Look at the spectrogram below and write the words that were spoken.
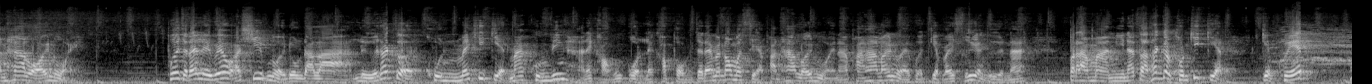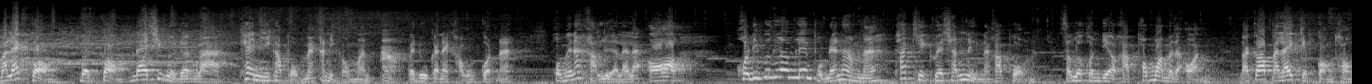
1,500หน่วย เพื่อจะได้เลเวลอาชีพหน่วยดวงดารา หรือถ้าเกิดคุณไม่ขี้เกียจมากคุณวิ่งหาในเขาวงกดเลยครับผมจะได้ไม่ต้องมาเสีย1,500หน่วยนะ1,500หน่วยเผื่อเก็บไว้ซื้ออย่างอื่นนะ ประมาณนี้นะแต่ถ้าเกิดคนขี้เกียจเก็บเควสมาแลกกล่อง เปิดกล่องได้ชีพหน่วยดวงดาราแค่นี้ครับผมแมคานิกของมันอ้าวไปดูกันในเขาวงกดนะ ผมไม่น่าขาดเหลืออะไรแล้วอ๋อ คนที่เพิ่งเริ่มเล่นผมแนะนำนะ ถ้าเคลียร์เควชั้นหนึ่งนะครับผมสำรวจคนเดียวครับเพราะมอนมันจะอ่อน แล้วก็ไปไล่เก็บกล่องทอง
